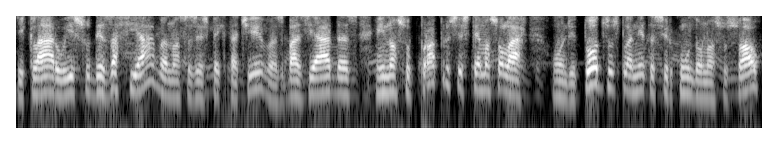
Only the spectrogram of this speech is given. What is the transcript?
E claro, isso desafiava nossas expectativas baseadas em nosso próprio sistema solar, onde todos os planetas circundam nosso Sol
